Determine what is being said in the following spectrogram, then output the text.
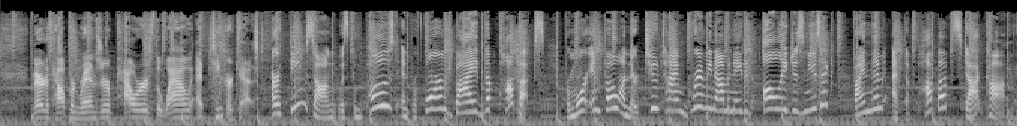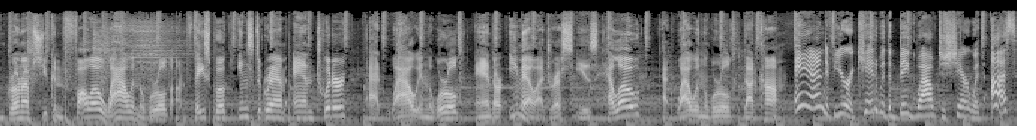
Meredith Halpern Ranzer powers the wow at Tinkercast. Our theme song was composed and performed by The Pop Ups. For more info on their two time Grammy nominated all ages music, find them at thepopups.com. And grown-ups, you can follow Wow in the World on Facebook, Instagram, and Twitter at Wow in the World. And our email address is hello at wowintheworld.com. And if you're a kid with a big wow to share with us,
